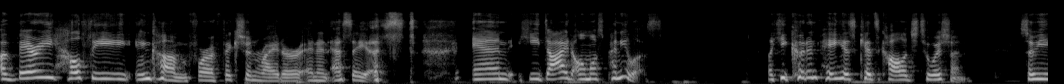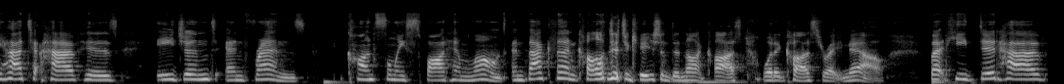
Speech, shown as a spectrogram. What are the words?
a very healthy income for a fiction writer and an essayist. And he died almost penniless. Like he couldn't pay his kids' college tuition. So he had to have his agent and friends constantly spot him loans. And back then, college education did not cost what it costs right now. But he did have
